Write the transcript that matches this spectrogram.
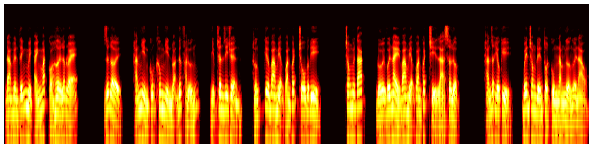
Đàm huyền tĩnh mịch ánh mắt có hơi lấp lóe. Dứt lời, hắn nhìn cũng không nhìn đoạn đức phản ứng, nhịp chân di chuyển, hướng kia ba miệng quan quách chỗ bước đi. Trong nguyên tắc, đối với này ba miệng quan quách chỉ là sơ lược. Hắn rất hiếu kỳ, bên trong đến tột cùng nằm ngửa người nào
